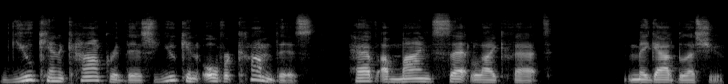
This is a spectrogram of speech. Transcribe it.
You can conquer this. You can overcome this. Have a mindset like that. May God bless you.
